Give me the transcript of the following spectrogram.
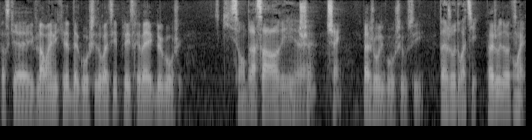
Parce qu'il voulait avoir un équilibre de gaucher-droitier, puis là, il se réveille avec deux gauchers. Qui sont Brassard et, et euh, Pajot est gaucher aussi. Pajot droitier. Pajot droitier. Ouais.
